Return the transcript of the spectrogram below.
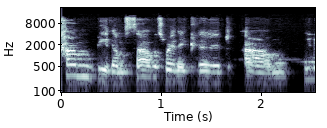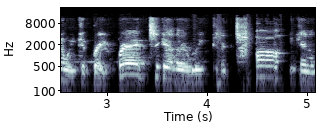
come be themselves where they could, um, you know, we could break bread together, we could talk, we can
